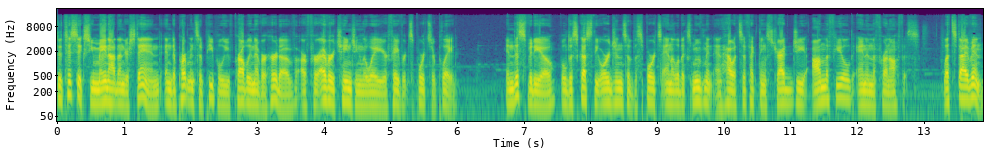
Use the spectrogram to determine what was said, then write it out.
Statistics you may not understand and departments of people you've probably never heard of are forever changing the way your favorite sports are played. In this video, we'll discuss the origins of the sports analytics movement and how it's affecting strategy on the field and in the front office. Let's dive in.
